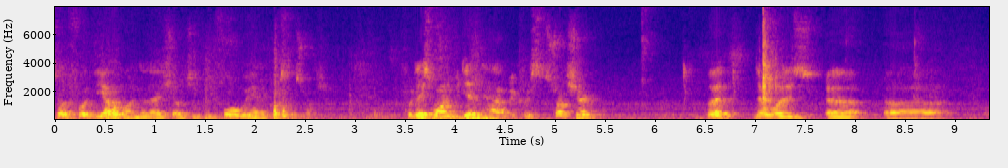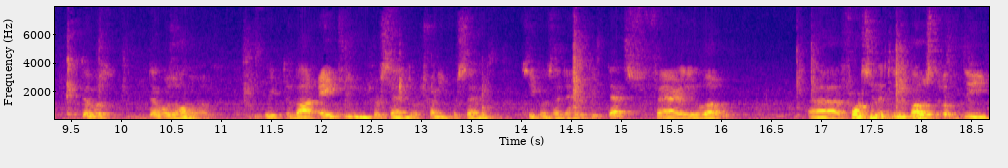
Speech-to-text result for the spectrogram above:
So for the other one that I showed you before, we had a crystal structure. For this one, we didn't have a crystal structure, but there was uh, uh, there was there was a homologue with about 18% or 20% sequence identity. That's fairly low. Uh, fortunately, most of the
